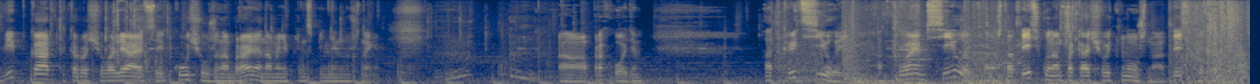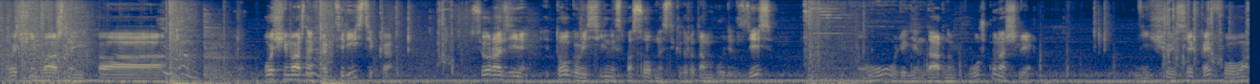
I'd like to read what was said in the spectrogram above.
Вип-карты, короче, валяются. Их кучу уже набрали, нам они, в принципе, не нужны. А, проходим. Открыть силой. Открываем силой, потому что атлетику нам прокачивать нужно. Атлетика это очень важный... а, очень важная характеристика. Все ради итоговой сильной способности, которая там будет. Здесь... О, легендарную пушку нашли. Ничего себе, кайфово.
